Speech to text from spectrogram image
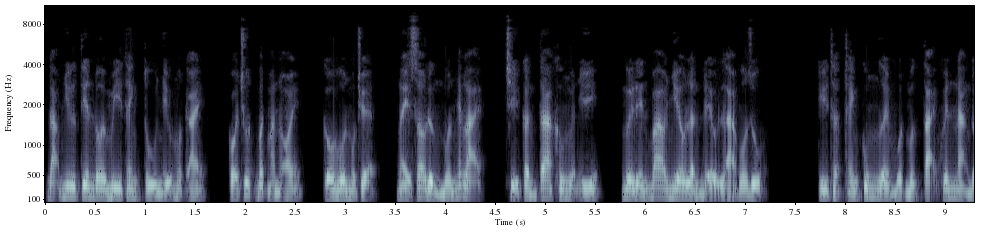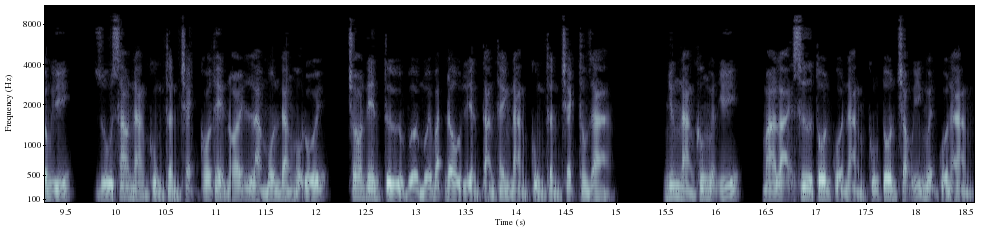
Đạo như tiên đôi mi thanh tú nhữ một cái, có chút bất mãn nói, cầu hôn một chuyện, ngày sau đừng muốn nhắc lại, chỉ cần ta không nguyện ý, ngươi đến bao nhiêu lần đều là vô dụng. Kỳ thật thánh cung người một mực tại khuyên nàng đồng ý dù sao nàng cùng thần trạch có thể nói là môn đăng hộ đối, cho nên từ vừa mới bắt đầu liền tán thành nàng cùng thần trạch thông ra nhưng nàng không nguyện ý, mà lại sư tôn của nàng cũng tôn trọng ý nguyện của nàng,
